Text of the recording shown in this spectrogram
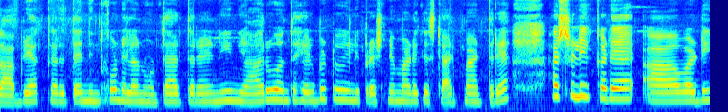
ಗಾಬರಿ ಆಗ್ತಾ ಇರುತ್ತೆ. ನಿಂತ್ಕೊಂಡೆಲ್ಲ ನೋಡ್ತಾ ಇರ್ತಾರೆ. ನೀನು ಯಾರು ಅಂತ ಹೇಳಿಬಿಟ್ಟು ಇಲ್ಲಿ ಪ್ರಶ್ನೆ ಮಾಡೋಕ್ಕೆ ಸ್ಟಾರ್ಟ್ ಮಾಡ್ತಾರೆ. ಅಷ್ಟರಲ್ಲಿ ಈ ಕಡೆ ಆವಡಿ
